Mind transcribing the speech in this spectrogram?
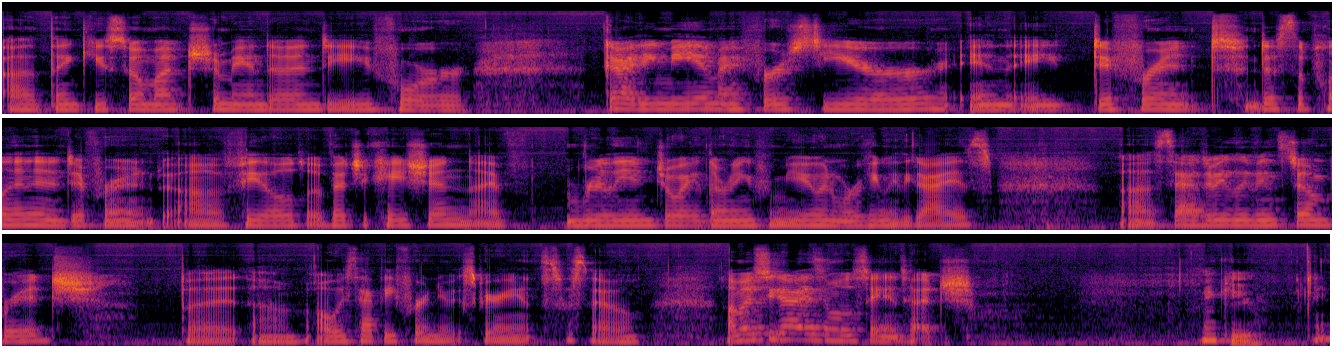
uh, thank you so much, Amanda and Dee, for guiding me in my first year in a different discipline in a different uh, field of education. I've really enjoyed learning from you and working with you guys. Uh, sad to be leaving Stonebridge, but um, always happy for a new experience. So I'll miss you guys and we'll stay in touch. Thank you. Okay.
